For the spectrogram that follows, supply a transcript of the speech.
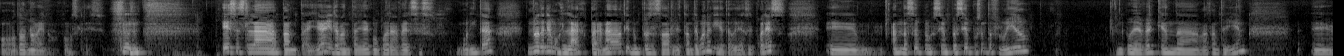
o 2.9, como se le dice. Esa es la pantalla y la pantalla, como podrás ver, es bonita. No tenemos lag para nada, tiene un procesador bastante bueno, que ya te voy a decir cuál es. Eh, anda siempre, 100% fluido. Y puedes ver que anda bastante bien. Eh,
